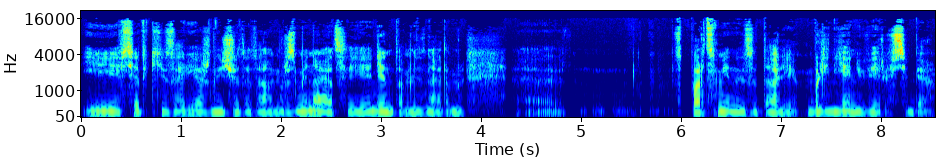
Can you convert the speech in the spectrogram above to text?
И все такие заряженные, что-то там разминаются. И один там, не знаю, там э, спортсмены из Италии. Блин, я не верю в себя.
